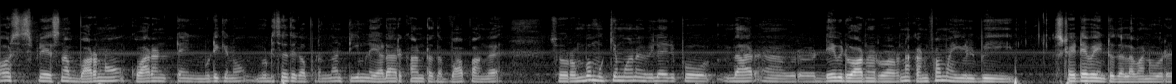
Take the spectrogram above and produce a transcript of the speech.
ஓவர்சீஸ் பிளேயர்ஸ்னால் வரணும் குவாரண்டைன் முடிக்கணும். முடித்ததுக்கப்புறம் தான் டீமில் இடம் இருக்கான்றதை பார்ப்பாங்க. ஸோ ரொம்ப முக்கியமான விலையர் இப்போது வேர் ஒரு டேவிட் வார்னர் வரானா confirm I will be straight away into the eleven ஒரு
